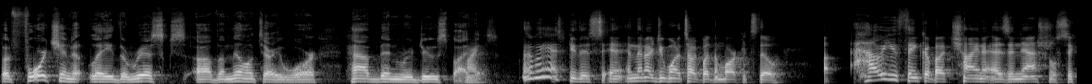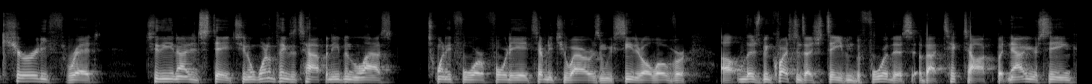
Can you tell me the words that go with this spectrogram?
But fortunately, the risks of a military war have been reduced by Right. this. Let me ask you this, and, then I do want to talk about the markets, though. How you think about China as a national security threat to the United States? You know, one of the things that's happened even the last 24, 48, 72 hours, and we've seen it all over. Uh, there's been questions, I should say, even before this about TikTok, but now you're seeing,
